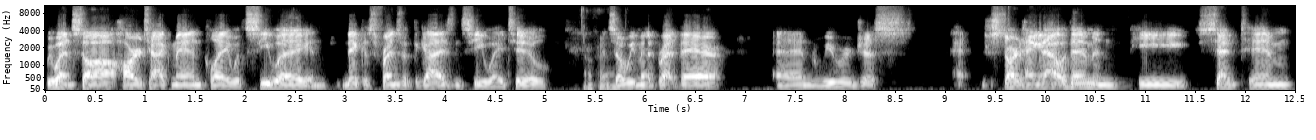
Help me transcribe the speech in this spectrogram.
we went and saw Heart Attack Man play with Seaway, and Nick is friends with the guys in Seaway too. Okay. And so we met Brett there, and we were just just started hanging out with him, and he sent him.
